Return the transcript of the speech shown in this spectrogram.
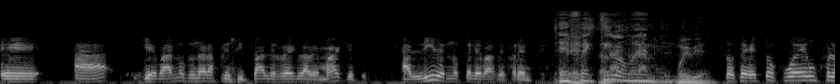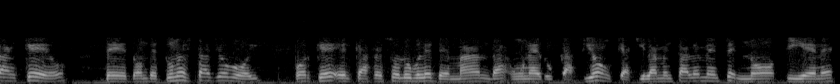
eh, a llevarnos de una de las principales reglas de marketing. Al líder no te le vas de frente. Efectivamente. Muy bien. Entonces esto fue un flanqueo de donde tú no estás, yo voy, porque el café soluble demanda una educación que aquí lamentablemente no tiene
